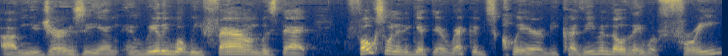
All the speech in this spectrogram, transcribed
um, New Jersey. And, and really, what we found was that folks wanted to get their records clear because even though they were free,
